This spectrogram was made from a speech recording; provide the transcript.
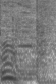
Boop.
